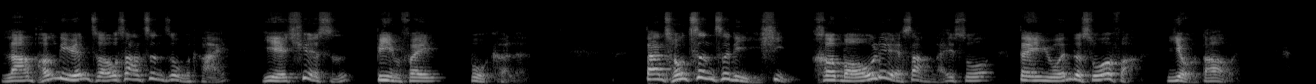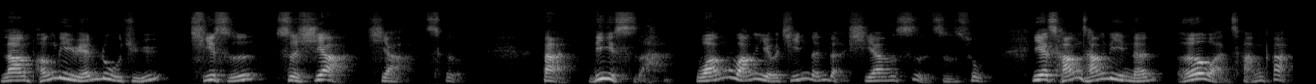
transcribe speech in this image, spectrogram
让彭丽媛走上政治舞台也确实并非不可能。但从政治理性和谋略上来说，邓宇文的说法有道理，让彭丽媛入局。其实是下下策，但历史啊，往往有惊人的相似之处，也常常令人扼腕长叹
